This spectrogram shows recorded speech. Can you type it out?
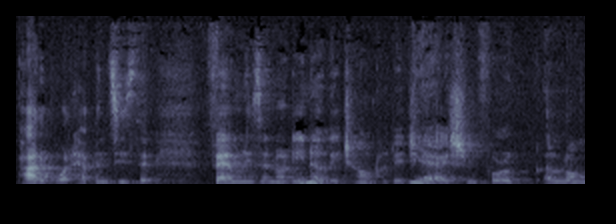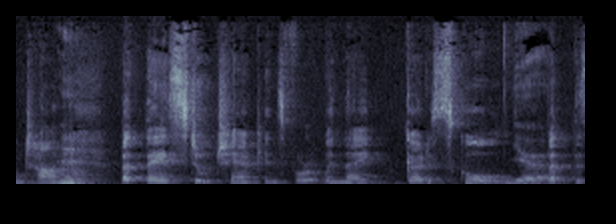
part of what happens is that families are not in early childhood Yeah. education for a, a long time, but they're still champions for it when they go to school. Yeah. But the,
